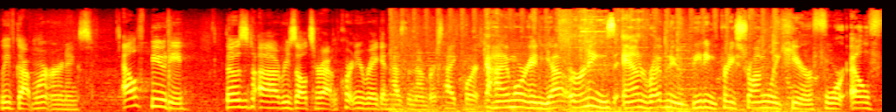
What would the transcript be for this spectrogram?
We've got more earnings. Elf Beauty. Those uh, results are out, and Courtney Reagan has the numbers. Hi, Court. Hi, Morgan. Yeah, earnings and revenue beating pretty strongly here for Elf,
